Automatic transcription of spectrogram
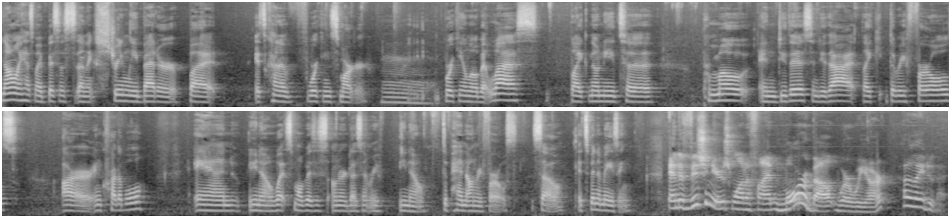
not only has my business done extremely better, but it's kind of working smarter, working a little bit less. Like no need to promote and do this and do that. Like the referrals are incredible, and you know what small business owner doesn't, re- you know, depend on referrals. So it's been amazing. And if visioneers want to find more about where we are, how do they do that?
